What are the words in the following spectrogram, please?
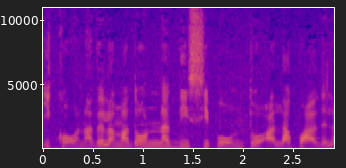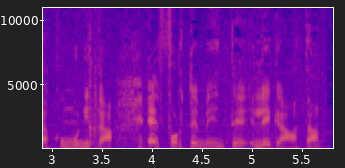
icona della Madonna di Siponto, alla quale la comunità è fortemente legata.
